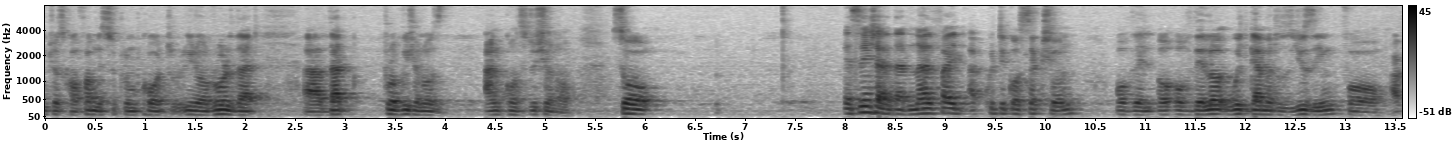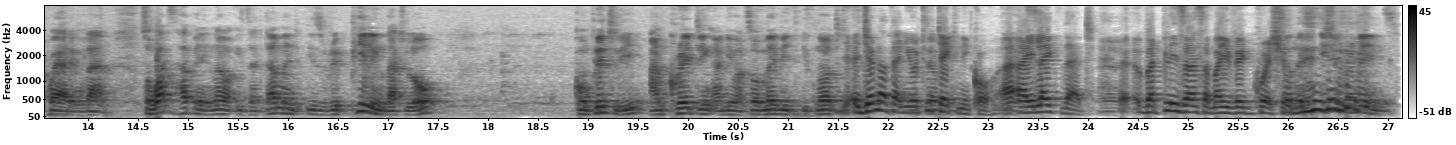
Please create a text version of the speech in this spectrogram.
which was confirmed the Supreme Court, you know, ruled that uh, that provision was unconstitutional. So essentially, that nullified a critical section of the of the law which government was using for acquiring land. So what's happening now is that government is repealing that law completely and creating a new one. So maybe it's not. Uh, Jonathan, you're too technical. I, I like that. Uh, but please answer my vague So question. the issue remains.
